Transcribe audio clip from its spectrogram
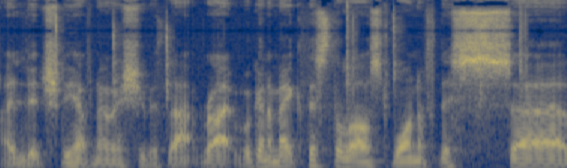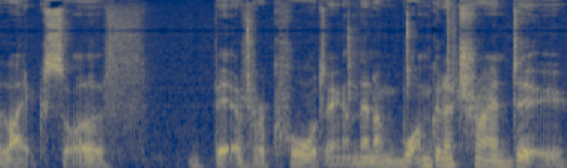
I literally have no issue with that. Right, we're going to make this the last one of this uh, like sort of bit of recording, and then I'm, what I'm going to try and do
